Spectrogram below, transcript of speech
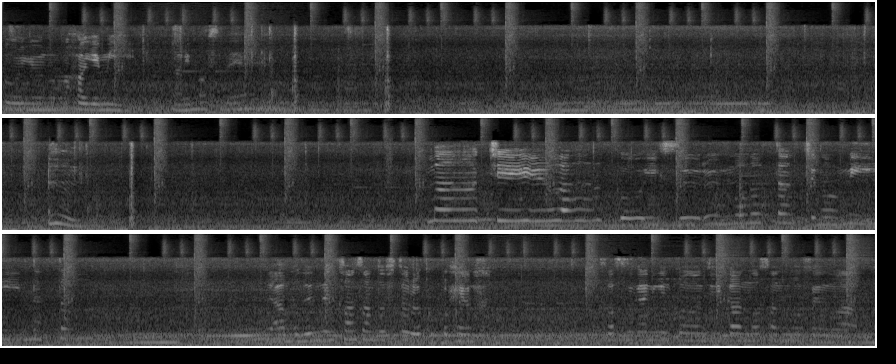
そういうのが励みになりますね街は恋する者たちの港。いやもう全然閑散としとるここ辺は。さすがにこの時間の3号線は。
